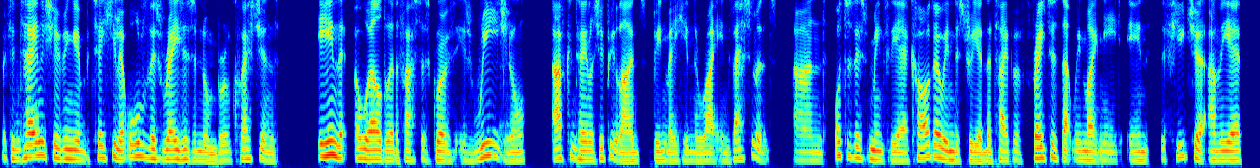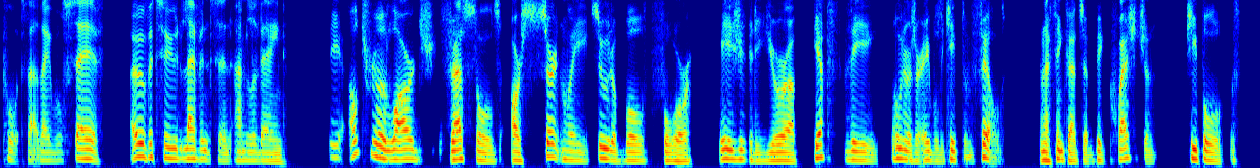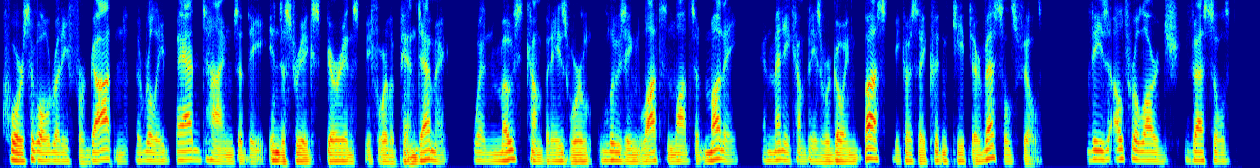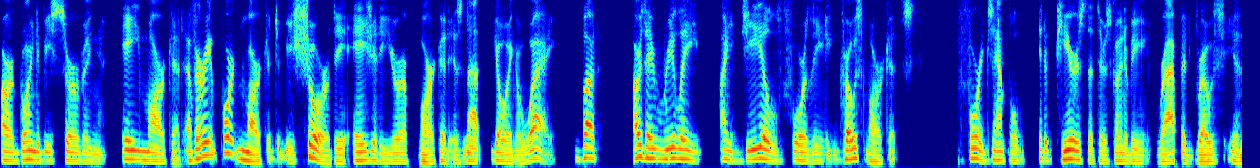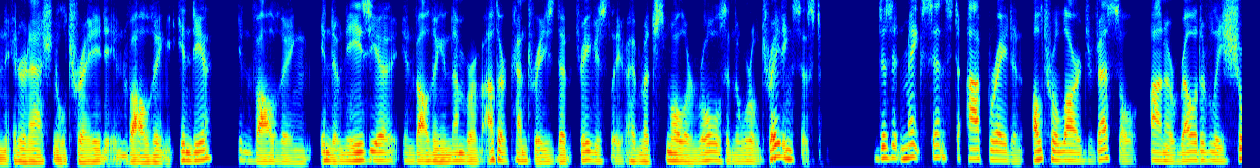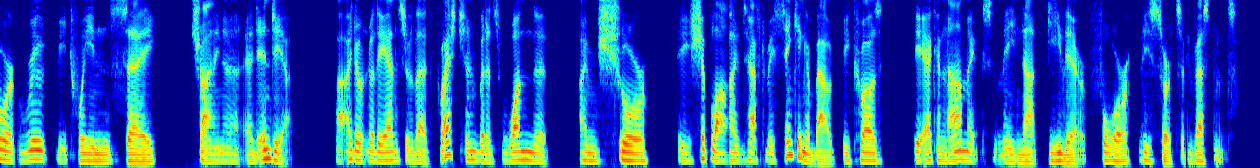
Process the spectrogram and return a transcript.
For container shipping in particular, all of this raises a number of questions. In a world where the fastest growth is regional, have container shipping lines been making the right investments? And what does this mean for the air cargo industry and the type of freighters that we might need in the future and the airports that they will serve? Over to Levinson and Lennane. The ultra large vessels are certainly suitable for Asia to Europe if the owners are able to keep them filled. And I think that's a big question. People, of course, have already forgotten the really bad times that the industry experienced before the pandemic when most companies were losing lots and lots of money and many companies were going bust because they couldn't keep their vessels filled. These ultra large vessels are going to be serving a market, a very important market to be sure. The Asia to Europe market is not going away, but are they mm-hmm. really ideal for the growth markets? For example, it appears that there's going to be rapid growth in international trade involving India, involving Indonesia, involving a number of other countries that previously had much smaller roles in the world trading system. Does it make sense to operate an ultra large vessel on a relatively short route between, say, China and India? I don't know the answer to that question, but it's one that I'm sure the ship lines have to be thinking about because the economics may not be there for these sorts of investments.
